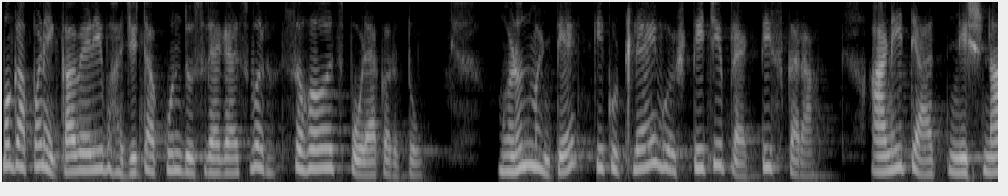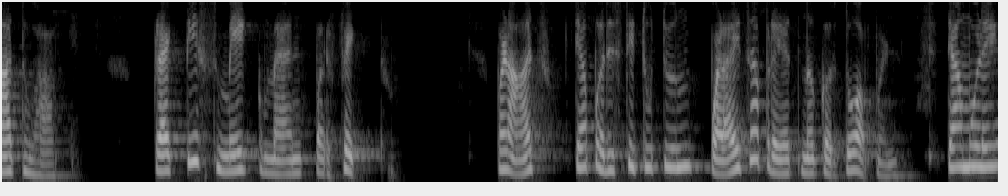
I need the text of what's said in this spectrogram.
मग आपण एका वेळी भाजी टाकून दुसऱ्या गॅसवर सहज पोळ्या करतो. म्हणून म्हणते की कुठल्याही गोष्टीची प्रॅक्टिस करा आणि त्यात निष्णात व्हा. Practice make man perfect. पण आज त्या परिस्थितीतून पळायचा प्रयत्न करतो आपण. त्यामुळे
